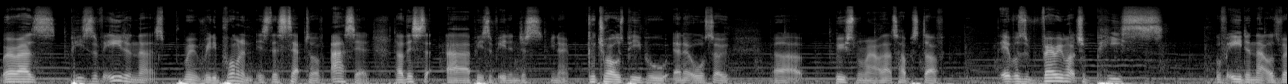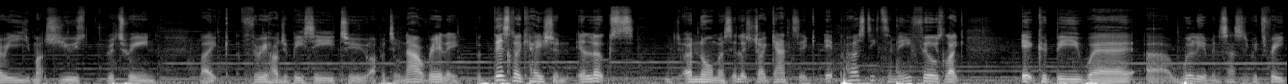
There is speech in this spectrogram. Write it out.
whereas Piece of Eden that's really prominent is the Scepter of Aset. Now, this uh, Piece of Eden just, you know, controls people and it also uh, boosts morale, that type of stuff. It was very much a piece of Eden that was very much used between like 300 BC to up until now, really. But this location, it looks enormous. It looks gigantic. It personally, to me, feels like it could be where uh, William in Assassin's Creed 3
